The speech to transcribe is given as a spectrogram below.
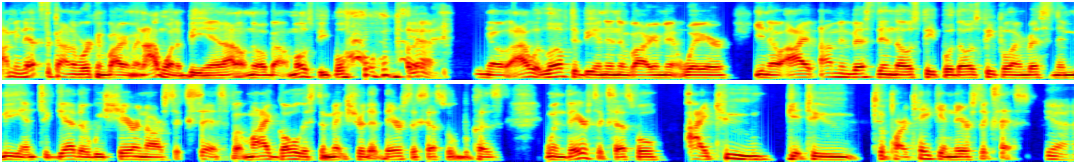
I mean, that's the kind of work environment I want to be in. I don't know about most people, but yeah. You know, I would love to be in an environment where, you know, I, I'm invested in those people, those people are invested in me, and together we share in our success. But my goal is to make sure that they're successful because when they're successful, I too get to to partake in their success. Yeah.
